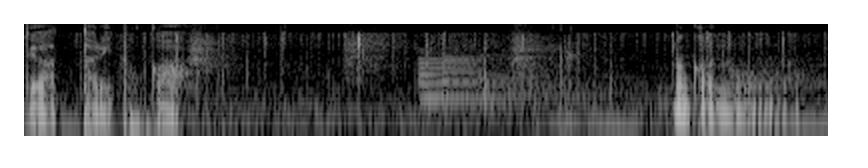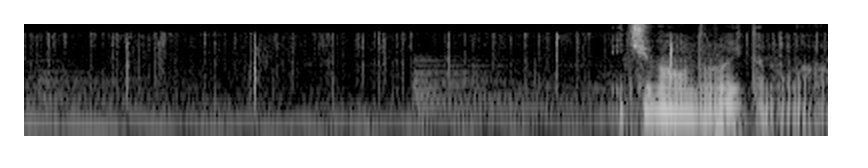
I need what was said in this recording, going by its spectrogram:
であったりとか、なんかあの一番驚いたのが、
